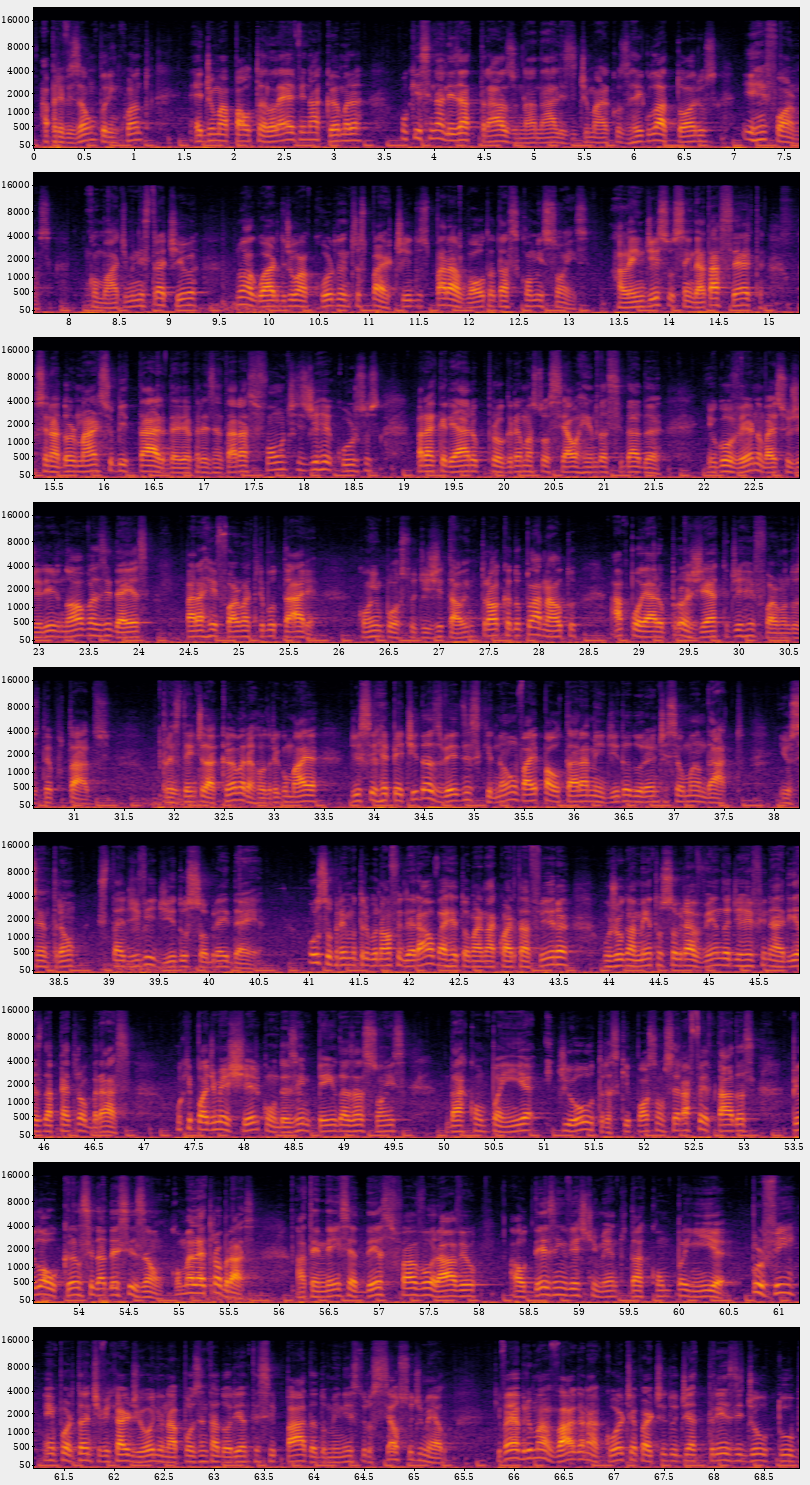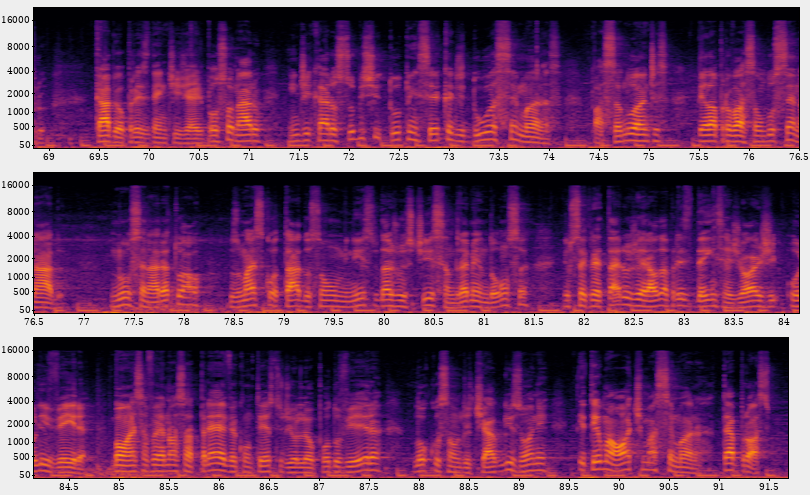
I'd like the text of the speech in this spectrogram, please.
A previsão, por enquanto, é de uma pauta leve na Câmara, o que sinaliza atraso na análise de marcos regulatórios e reformas, como a administrativa, no aguardo de um acordo entre os partidos para a volta das comissões. Além disso, sem data certa, o senador Márcio Bitar deve apresentar as fontes de recursos para criar o Programa Social Renda Cidadã, e o governo vai sugerir novas ideias para a reforma tributária, com o imposto digital em troca do Planalto apoiar o projeto de reforma dos deputados. O presidente da Câmara, Rodrigo Maia, disse repetidas vezes que não vai pautar a medida durante seu mandato, e o Centrão está dividido sobre a ideia. O Supremo Tribunal Federal vai retomar na quarta-feira o julgamento sobre a venda de refinarias da Petrobras, o que pode mexer com o desempenho das ações da companhia e de outras que possam ser afetadas pelo alcance da decisão, como a Eletrobras. A tendência é desfavorável ao desinvestimento da companhia. Por fim, é importante ficar de olho na aposentadoria antecipada do ministro Celso de Mello, que vai abrir uma vaga na corte a partir do dia 13 de outubro. Cabe ao presidente Jair Bolsonaro indicar o substituto em cerca de duas semanas, passando antes pela aprovação do Senado. No cenário atual, os mais cotados são o ministro da Justiça, André Mendonça, e o secretário-geral da Presidência, Jorge Oliveira. Bom, essa foi a nossa prévia com texto de Leopoldo Vieira, locução de Tiago Ghisoni, e tenha uma ótima semana. Até a próxima!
